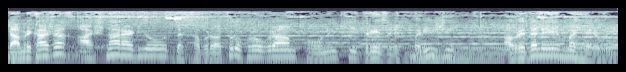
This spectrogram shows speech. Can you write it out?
د امریکا جغ آشنا رادیو د خبرو اترو پروګرام په اونۍ کې درې ځلې خبرېږي او ردلې مه هېروئ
